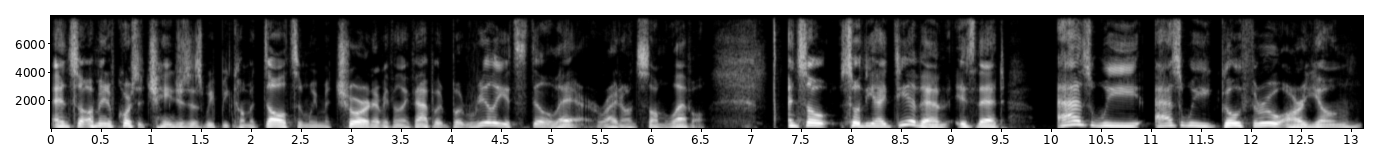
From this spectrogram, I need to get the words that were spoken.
And so, I mean, of course, it changes as we become adults and we mature and everything like that, but but really, it's still there, right, on some level. And so, so the idea then is that as we as we go through our young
